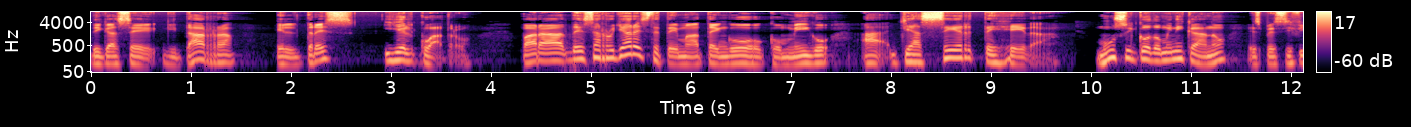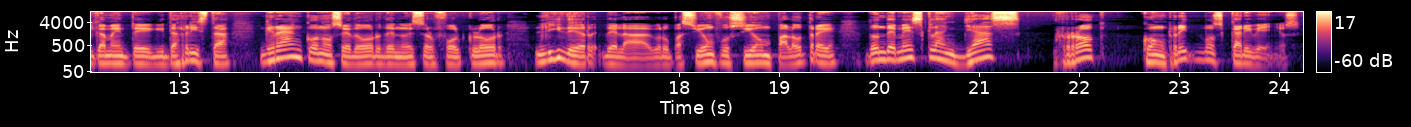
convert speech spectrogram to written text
dígase guitarra, el 3 y el 4. Para desarrollar este tema tengo conmigo a Yacer Tejeda músico dominicano, específicamente guitarrista, gran conocedor de nuestro folclore, líder de la agrupación Fusión Palo 3, donde mezclan jazz, rock con ritmos caribeños.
